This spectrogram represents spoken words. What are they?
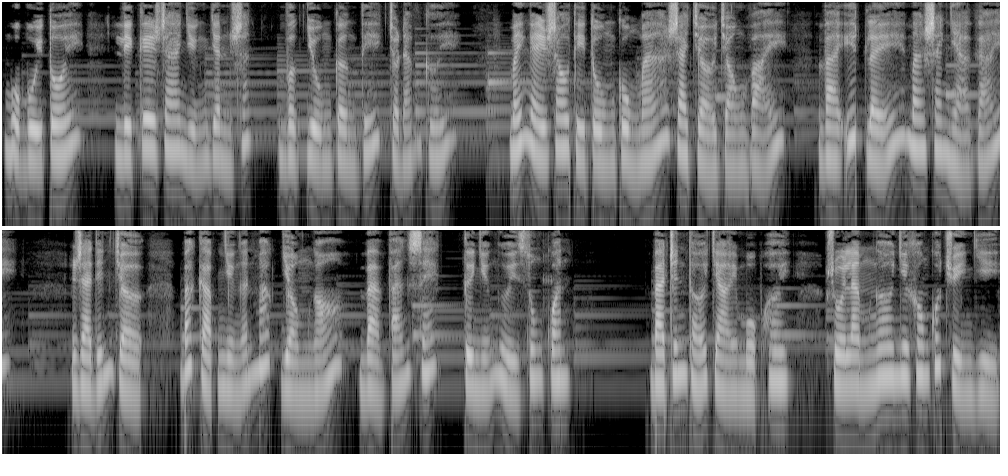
Một buổi tối Liệt kê ra những danh sách Vật dụng cần thiết cho đám cưới. Mấy ngày sau thì Tùng cùng má ra chợ chọn vải Và ít lễ mang sang nhà gái. Ra đến chợ Bắt gặp những ánh mắt dòm ngó Và phán xét từ những người xung quanh. Bà Trinh thở dài một hơi Rồi làm ngơ như không có chuyện gì.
